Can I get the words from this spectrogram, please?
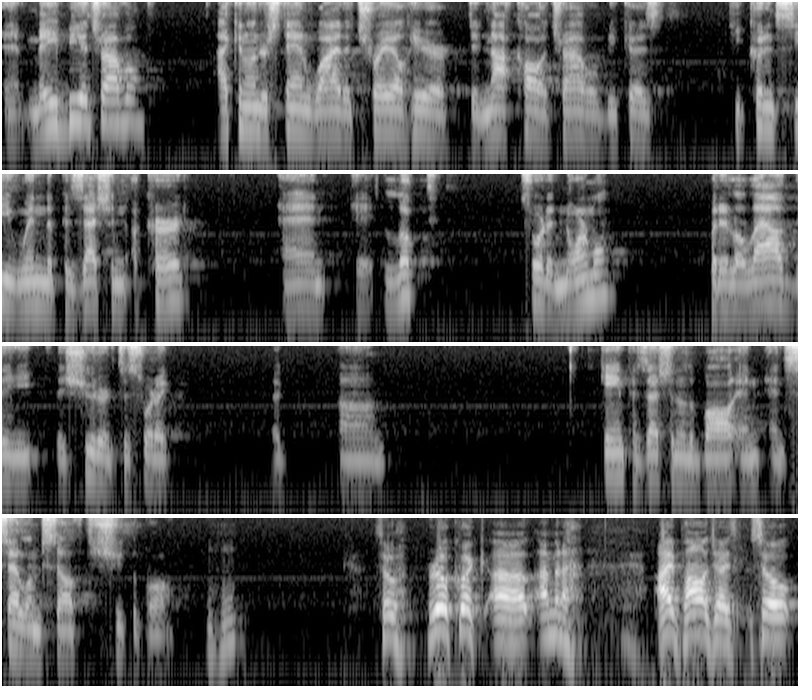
and it may be a travel, I can understand why the trail here did not call a travel because he couldn't see when the possession occurred and it looked sort of normal, but it allowed the, the shooter to sort of uh, um, gain possession of the ball and, and settle himself to shoot the ball. Mm-hmm. So, real quick, uh, I'm going to, I apologize. So,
